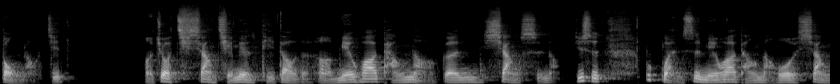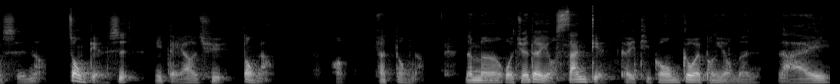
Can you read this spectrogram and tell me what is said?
动脑筋。啊，就像前面提到的，呃，棉花糖脑跟象石脑，其实不管是棉花糖脑或象石脑，重点是你得要去动脑，哦，要动脑。那么我觉得有三点可以提供各位朋友们来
